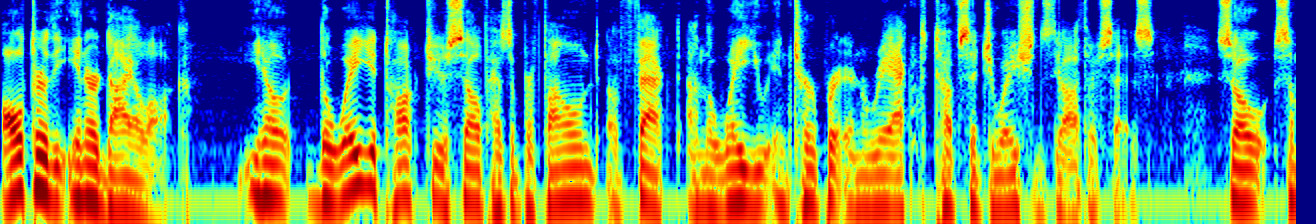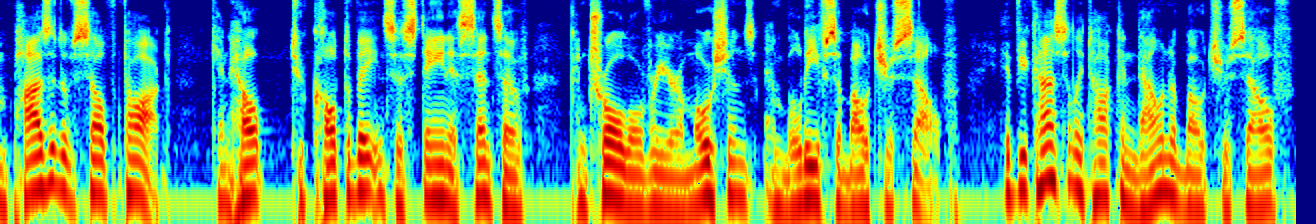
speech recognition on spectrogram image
alter the inner dialogue. You know, the way you talk to yourself has a profound effect on the way you interpret and react to tough situations, the author says. So, some positive self talk can help to cultivate and sustain a sense of control over your emotions and beliefs about yourself. If you're constantly talking down about yourself,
